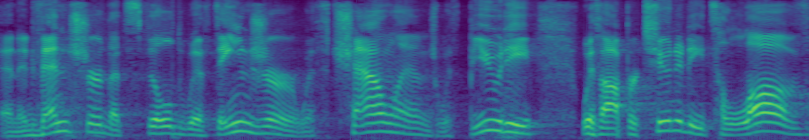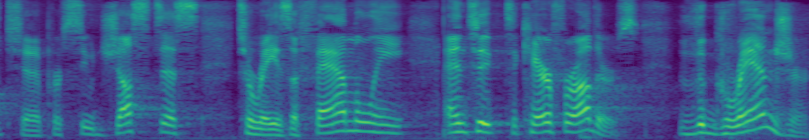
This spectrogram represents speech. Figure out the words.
an adventure that's filled with danger, with challenge, with beauty, with opportunity to love, to pursue justice, to raise a family, and to, to care for others. The grandeur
